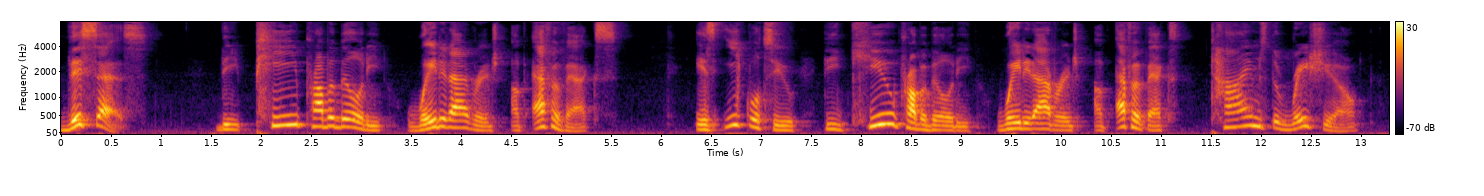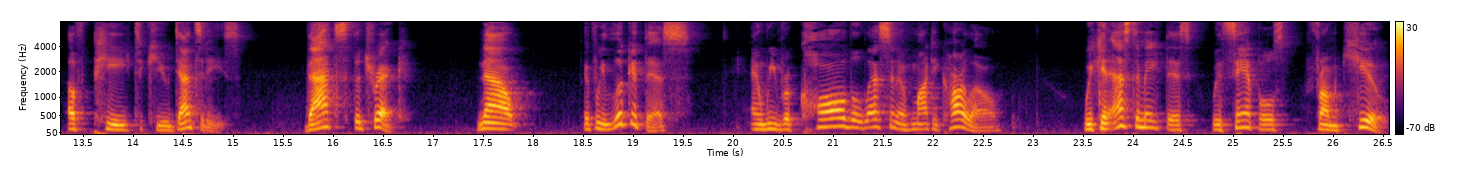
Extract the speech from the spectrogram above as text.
this says the p probability weighted average of f of x is equal to the q probability weighted average of f of x times the ratio of p to q densities. That's the trick. Now, if we look at this and we recall the lesson of Monte Carlo, we can estimate this with samples from Q.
